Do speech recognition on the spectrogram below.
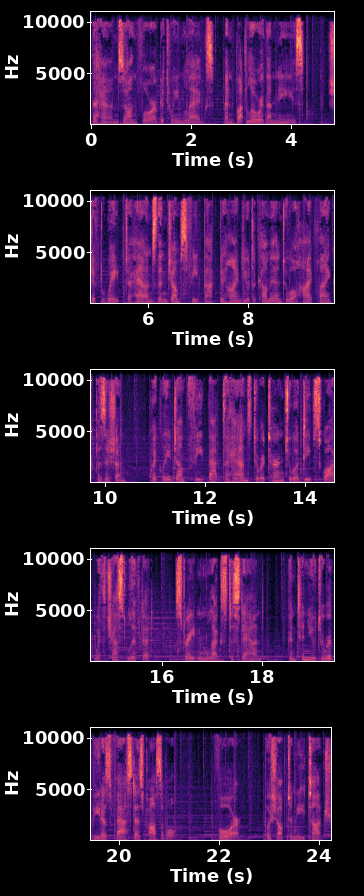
the hands on floor between legs, and butt lower than knees. Shift weight to hands then jumps feet back behind you to come into a high plank position. Quickly jump feet back to hands to return to a deep squat with chest lifted. Straighten legs to stand. Continue to repeat as fast as possible. 4. Push up to knee touch.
